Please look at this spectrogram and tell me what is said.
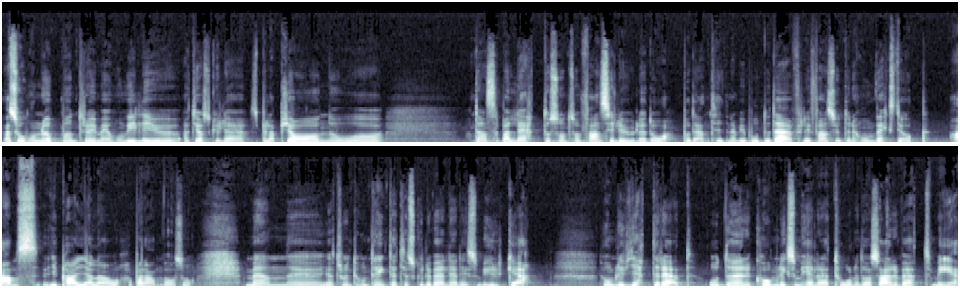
Alltså hon uppmuntrade ju mig. Hon ville ju att jag skulle spela piano och dansa ballett och sånt som fanns i Luleå då på den tiden när vi bodde där. För det fanns ju inte när hon växte upp alls i Pajala och Haparanda och så. Men eh, jag tror inte hon tänkte att jag skulle välja det som yrke. Hon blev jätterädd och där kom liksom hela det här Tornedalsarvet med.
